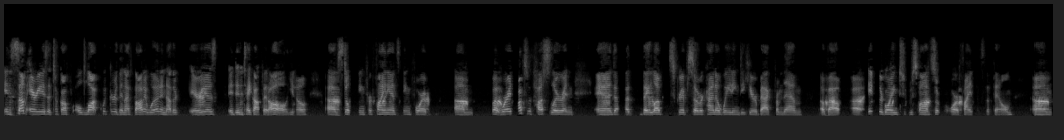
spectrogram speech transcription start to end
in some areas it took off a lot quicker than I thought it would. In other areas, it didn't take off at all. You know, um, still looking for financing for it. Um, but we're in talks with Hustler and and uh, they love the script, so we're kind of waiting to hear back from them about uh, if they're going to sponsor or finance the film. Um,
